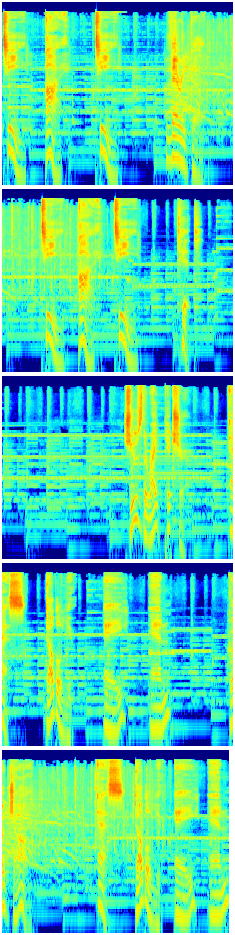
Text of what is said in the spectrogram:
T I T Very good. T I T tit Choose the right picture. S W A N Good job. S W A N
